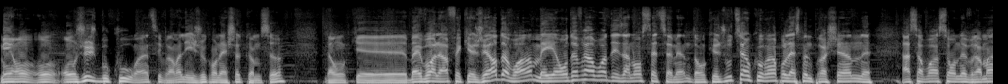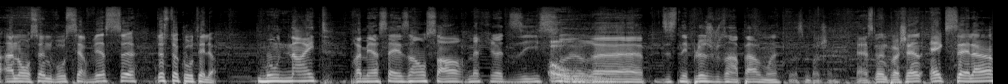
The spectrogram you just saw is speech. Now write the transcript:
Mais on, on- on juge beaucoup, hein, vraiment les jeux qu'on achète comme ça. Donc, euh, ben voilà, fait que j'ai hâte de voir, mais on devrait avoir des annonces cette semaine. Donc, je vous tiens au courant pour la semaine prochaine, à savoir si on a vraiment annoncé un nouveau service de ce côté-là. Moon Knight, première saison, sort mercredi sur Oh. euh, Disney+. Je vous en parle, moi, la semaine prochaine. La semaine prochaine. Excellent.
